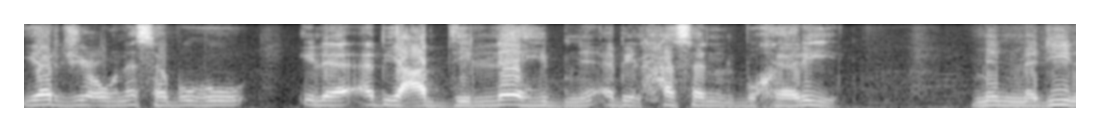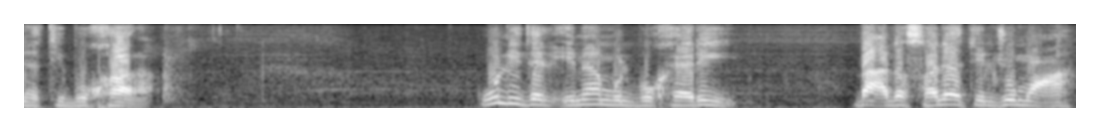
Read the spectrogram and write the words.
يرجع نسبه إلى أبي عبد الله بن أبي الحسن البخاري من مدينة بخارى. ولد الإمام البخاري بعد صلاة الجمعة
